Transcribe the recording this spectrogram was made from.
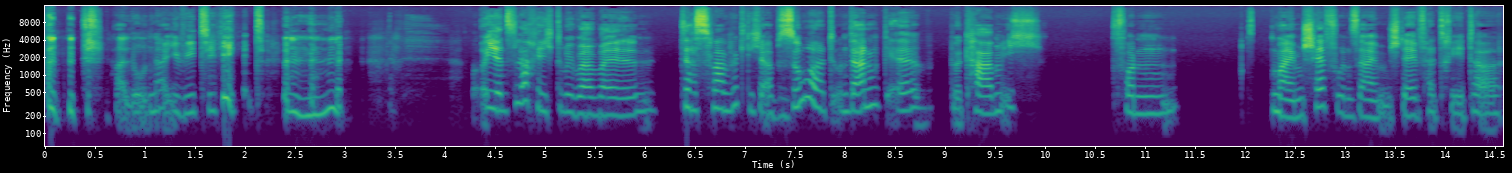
Hallo, Naivität. Mhm. Jetzt lache ich drüber, weil das war wirklich absurd. Und dann äh, bekam ich von meinem Chef und seinem Stellvertreter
